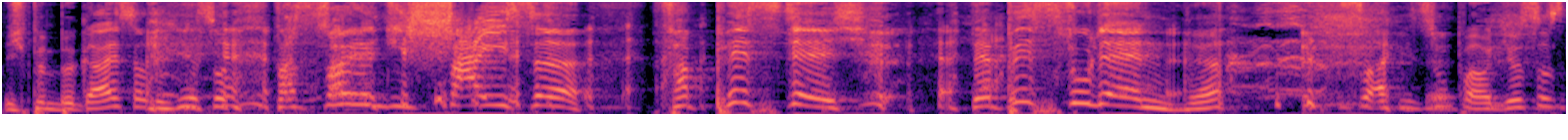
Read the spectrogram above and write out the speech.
ich bin begeistert und hier ist so, was soll denn die Scheiße? Verpiss dich! Wer bist du denn? Ja? Das ist eigentlich super. Und Justus,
